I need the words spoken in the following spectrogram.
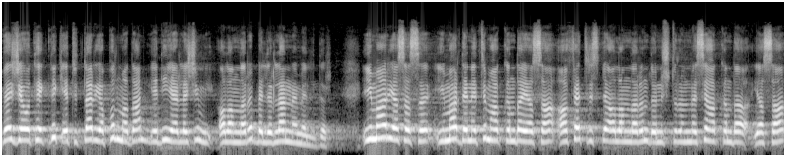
ve jeoteknik etütler yapılmadan yeni yerleşim alanları belirlenmemelidir. İmar yasası, imar denetim hakkında yasa, afet riskli alanların dönüştürülmesi hakkında yasa,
